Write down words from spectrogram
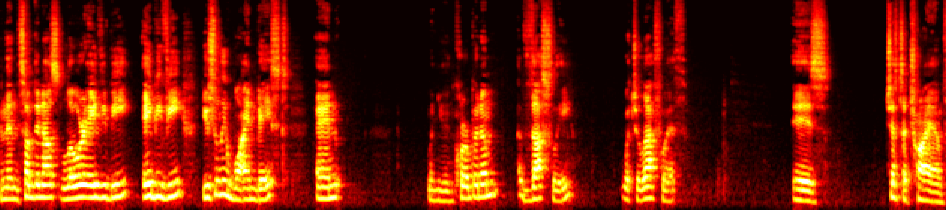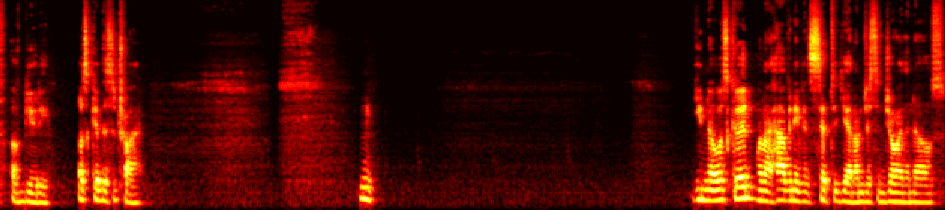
and then something else lower ABV, ABV, usually wine based. And when you incorporate them thusly, what you're left with is just a triumph of beauty. Let's give this a try. Mm. You know it's good when I haven't even sipped it yet. I'm just enjoying the nose.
